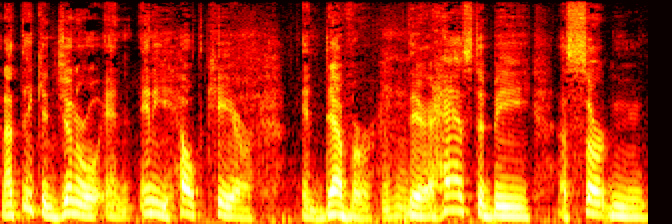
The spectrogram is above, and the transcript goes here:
And I think in general, in any healthcare endeavor, there has to be a certain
